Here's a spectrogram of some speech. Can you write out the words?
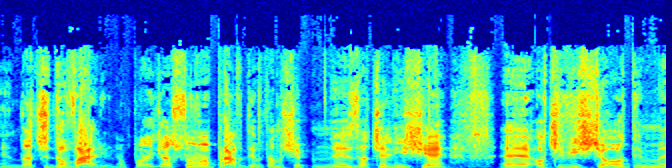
nie? znaczy dowalił, no powiedział słowo prawdy, bo tam się e, zaczęli się e, oczywiście o tym e,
